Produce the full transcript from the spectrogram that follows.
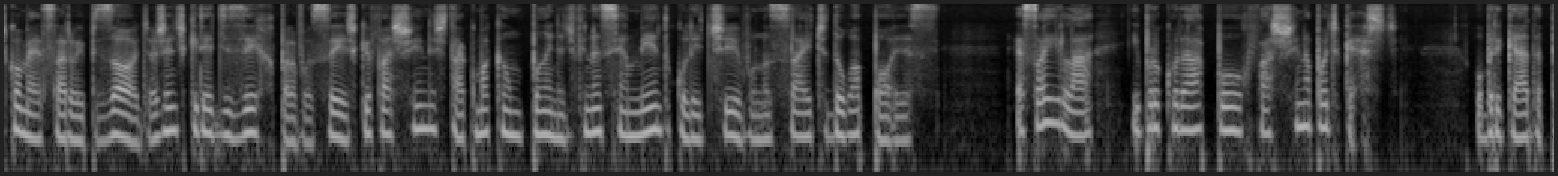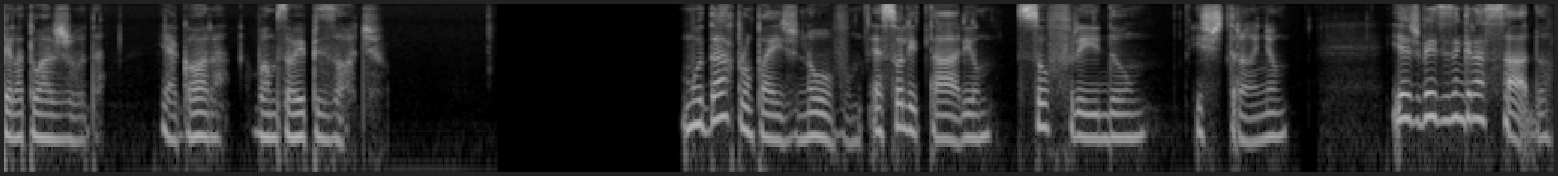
de começar o episódio, a gente queria dizer para vocês que o Faxina está com uma campanha de financiamento coletivo no site do Apoia-se. É só ir lá e procurar por Faxina Podcast. Obrigada pela tua ajuda. E agora, vamos ao episódio. Mudar para um país novo é solitário, sofrido, estranho e às vezes engraçado.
